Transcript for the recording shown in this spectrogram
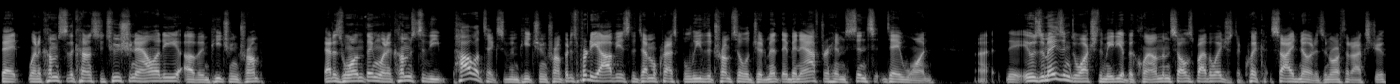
that when it comes to the constitutionality of impeaching Trump, that is one thing. When it comes to the politics of impeaching Trump, it's pretty obvious the Democrats believe that Trump's illegitimate. They've been after him since day one. Uh, it was amazing to watch the media beclown themselves, by the way. Just a quick side note as an Orthodox Jew.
